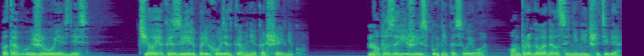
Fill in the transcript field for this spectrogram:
«Потому и живу я здесь. Человек и зверь приходят ко мне, к отшельнику. Но позови же и спутника своего, он проголодался не меньше тебя».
